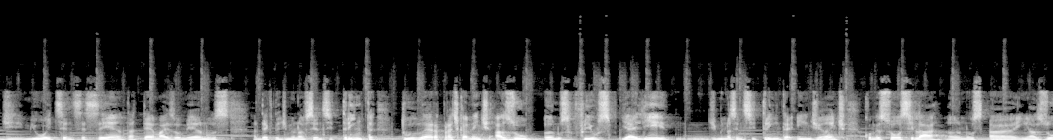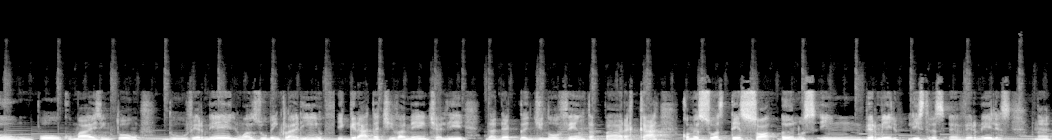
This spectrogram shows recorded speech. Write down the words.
de 1860 até mais ou menos a década de 1930, tudo era praticamente azul, anos frios. E ali, de 1930 em diante, começou a oscilar anos ah, em azul, um pouco mais em tom do vermelho, um azul bem clarinho, e gradativamente ali da década de 90 para cá, começou a ter só anos em vermelho, listras eh, vermelhas, né?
